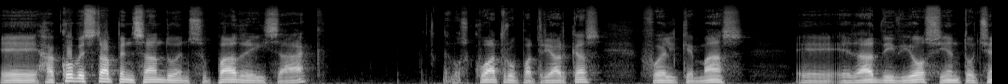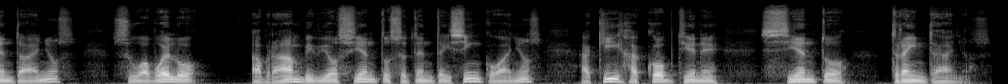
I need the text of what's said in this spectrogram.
eh, Jacob está pensando en su padre Isaac, de los cuatro patriarcas, fue el que más eh, edad vivió, 180 años, su abuelo Abraham vivió 175 años, aquí Jacob tiene 130 años.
